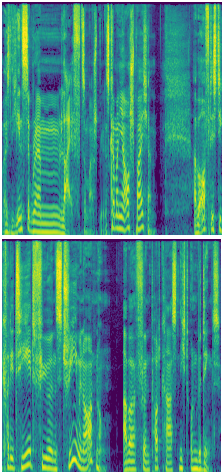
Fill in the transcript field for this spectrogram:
weiß nicht, Instagram Live zum Beispiel. Das kann man ja auch speichern. Aber oft ist die Qualität für einen Stream in Ordnung, aber für einen Podcast nicht unbedingt.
